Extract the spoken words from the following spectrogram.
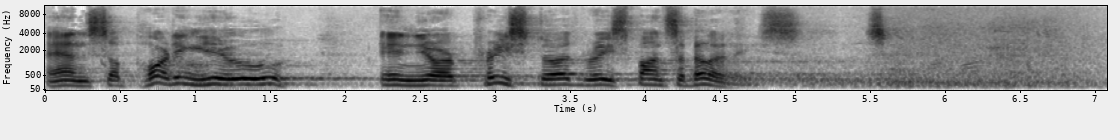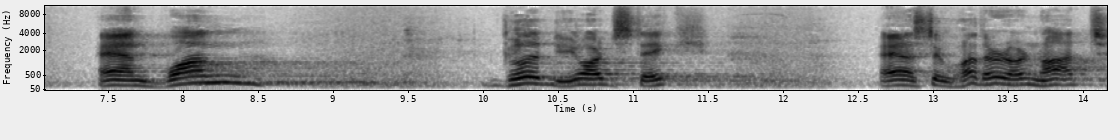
and supporting you in your priesthood responsibilities. And one good yardstick as to whether or not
